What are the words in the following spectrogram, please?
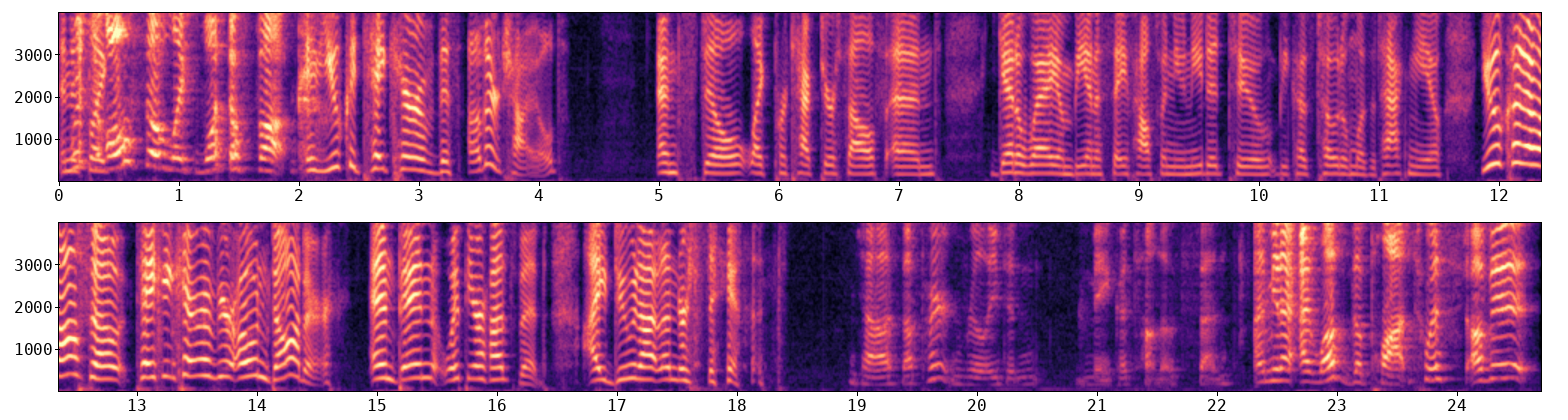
And Which it's like, also, like, what the fuck? if you could take care of this other child and still, like, protect yourself and get away and be in a safe house when you needed to because Totem was attacking you, you could have also taken care of your own daughter and been with your husband. I do not understand. Yeah, that part really didn't make a ton of sense. I mean, I, I love the plot twist of it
